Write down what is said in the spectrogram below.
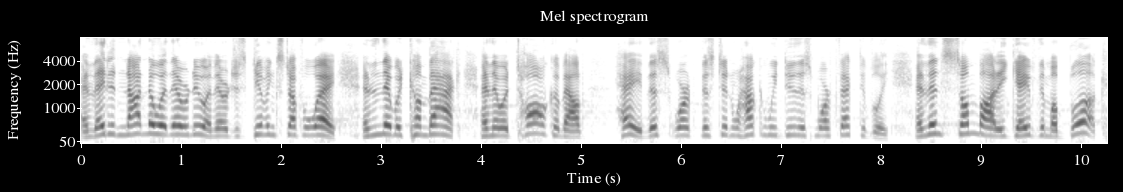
And they did not know what they were doing. They were just giving stuff away. And then they would come back and they would talk about, hey, this worked, this didn't How can we do this more effectively? And then somebody gave them a book.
